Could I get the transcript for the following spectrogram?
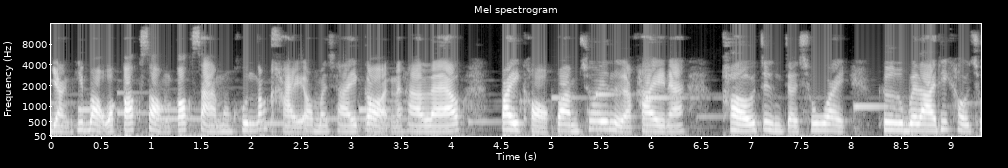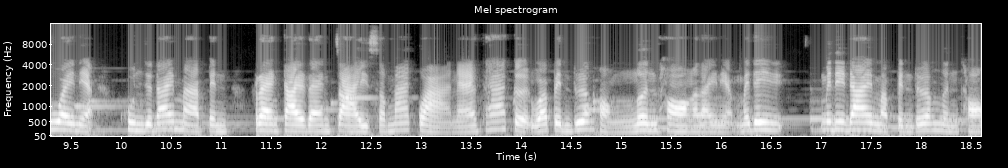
อย่างที่บอกว่าก๊อก 2ก๊อก 3 ของคุณต้องไขออกมาใช้ก่อนนะคะ แล้วไปขอความช่วยเหลือใครนะ เขาจึงจะช่วย คือเวลาที่เขาช่วยเนี่ยคุณจะได้มาเป็นแรงกายแรงใจซะมากกว่านะ ถ้าเกิดว่าเป็นเรื่องของเงินทองอะไรเนี่ยไม่ได้ไม่ได้ได้มาเป็นเรื่องเงินทอง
